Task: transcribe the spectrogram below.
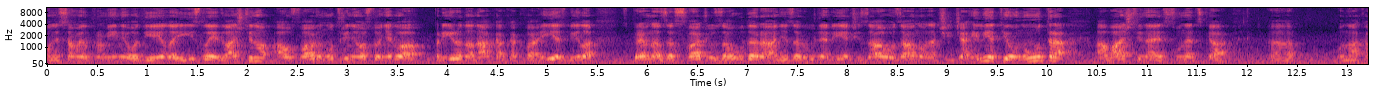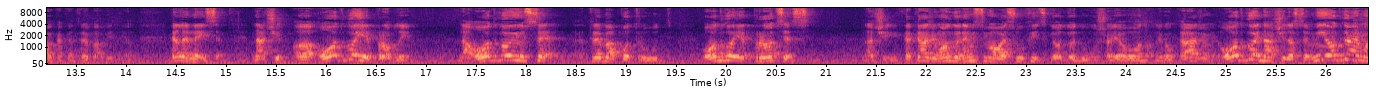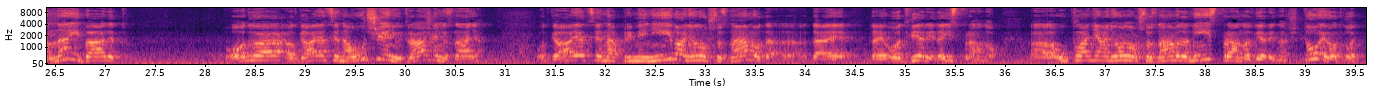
on je samo promijenio odijela i izgled vanštino, a u stvaru unutrine je ostao njegova priroda onaka kakva i je bila spremna za svađu, za udaranje, za ružne riječi, za ovo, za ono. Znači, džahilijet je unutra, a vanština je sunetska uh, onaka kakva treba biti. Jel? Ele, ne. Znači, odgoj je problem. Na odgoju se treba potruditi. Odgoj je proces. Znači, kad kažem odgoj, ne mislim ovaj sufijski odgoj duša i ovo ono, nego kažem odgoj, znači da se mi odgajamo na ibadetu odgaja, odgajat se na učenju i traženju znanja. Odgajat se na primjenjivanju onog što znamo da, da, je, da je od vjeri, da je ispravno. Uh, uklanjanje onog što znamo da nije ispravno od vjeri. Znači, to je odgoj.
